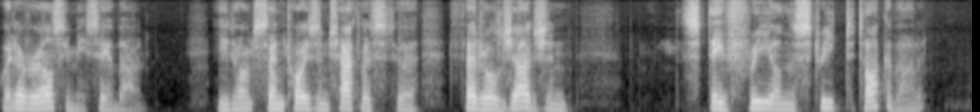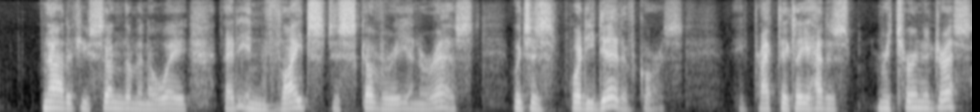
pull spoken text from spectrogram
Whatever else you may say about him, you don't send poison chocolates to a federal judge and stay free on the street to talk about it. Not if you send them in a way that invites discovery and arrest, which is what he did, of course. He practically had his return address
